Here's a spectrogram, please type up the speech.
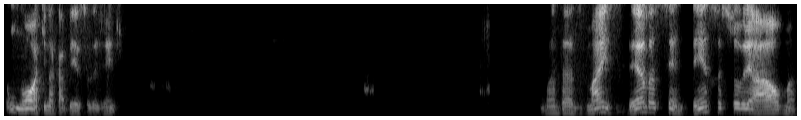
um nó aqui na cabeça da gente. Uma das mais belas sentenças sobre a alma.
